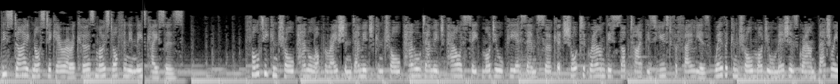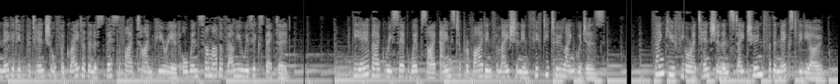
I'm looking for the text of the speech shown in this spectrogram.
This diagnostic error occurs most often in these cases. Faulty control panel operation damaged control panel damage power seat module PSM circuit short to ground This subtype is used for failures, where the control module measures ground battery negative potential for greater than a specified time period or when some other value is expected. The Airbag Reset website aims to provide information in 52 languages. Thank you for your attention and stay tuned for the next video.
